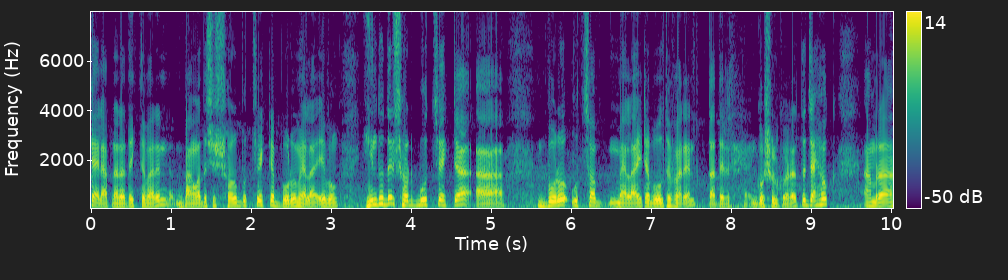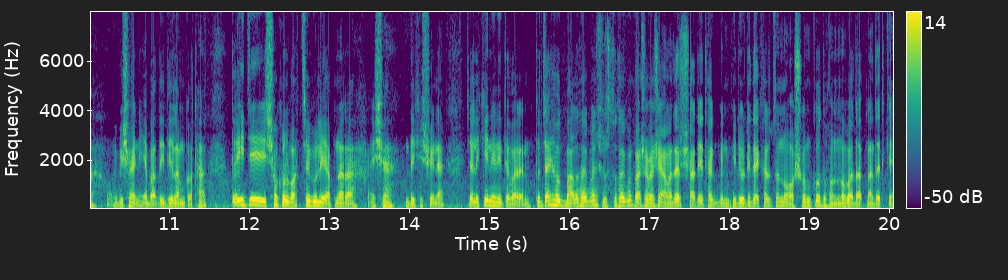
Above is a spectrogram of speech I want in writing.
চাইলে আপনারা দেখতে পারেন, বাংলাদেশের সর্বোচ্চ একটা বড় মেলা এবং হিন্দুদের সর্বোচ্চ একটা বড় উৎসব মেলা এটা বলতে পারেন তাদের গোসল করা তো যাই হোক, আমরা ওই বিষয় নিয়ে বাদই দিলাম কথা। তো এই যে সকল বাচ্চাগুলি আপনারা এসে দেখে শুনে চাইলে কিনে নিতে পারেন। তো যাই হোক, ভালো থাকবেন, সুস্থ থাকবেন, পাশাপাশি আমাদের সাথে থাকবেন। ভিডিওটি দেখার জন্য অসংখ্য ধন্যবাদ আপনাদেরকে।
